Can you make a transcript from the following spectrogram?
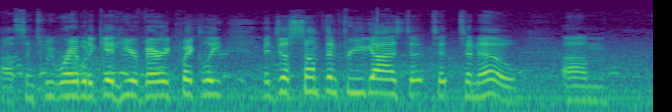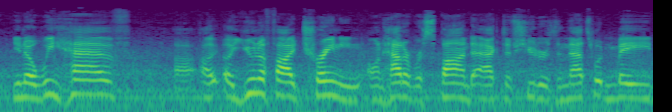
Uh, since we were able to get here very quickly, and just something for you guys to, to, to know, um, you know, we have uh, a, a unified training on how to respond to active shooters, and that's what made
